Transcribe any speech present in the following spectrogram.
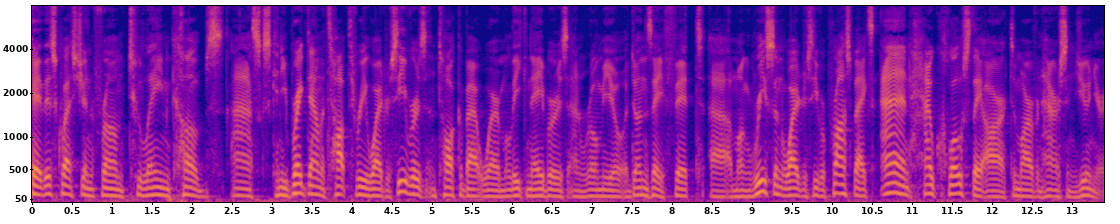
Okay, this question from Tulane Cubs asks Can you break down the top three wide receivers and talk about where Malik Nabers and Rome Odunze fit uh, among recent wide receiver prospects and how close they are to Marvin Harrison Jr.?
